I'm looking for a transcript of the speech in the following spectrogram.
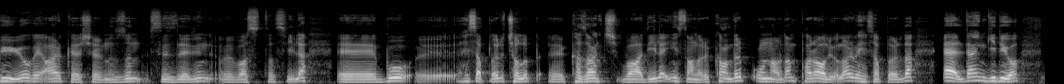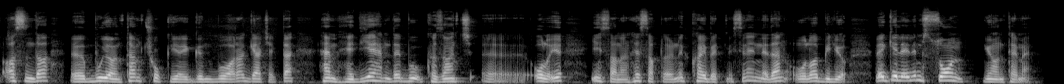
büyüyor ve arkadaşlarınızın sizlerin vasıtası dolayısıyla e, bu e, hesapları çalıp e, kazanç vaadiyle insanları kandırıp onlardan para alıyorlar ve hesapları da elden gidiyor. Aslında e, bu yöntem çok yaygın bu ara gerçekten hem hediye hem de bu kazanç e, olayı insanların hesaplarını kaybetmesine neden olabiliyor. Ve gelelim son yönteme.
